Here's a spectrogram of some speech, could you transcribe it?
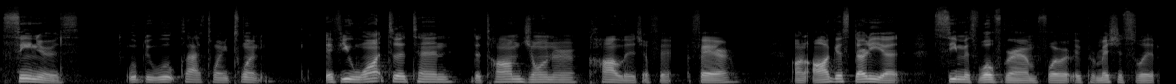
Seniors, whoop de whoop class 2020. If you want to attend the Tom Joyner College Affair on August 30th, see Ms. Wolfgram for a permission slip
